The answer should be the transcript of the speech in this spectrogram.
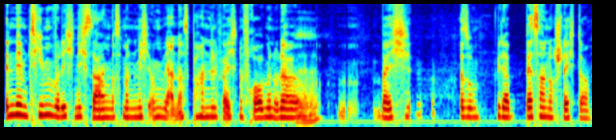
in dem Team würde ich nicht sagen, dass man mich irgendwie anders behandelt, weil ich eine Frau bin oder mhm. weil ich, also weder besser noch schlechter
